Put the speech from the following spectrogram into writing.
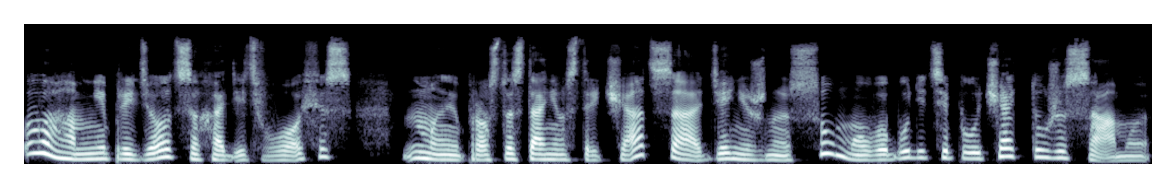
вам не придется ходить в офис, мы просто станем встречаться, а денежную сумму вы будете получать ту же самую.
